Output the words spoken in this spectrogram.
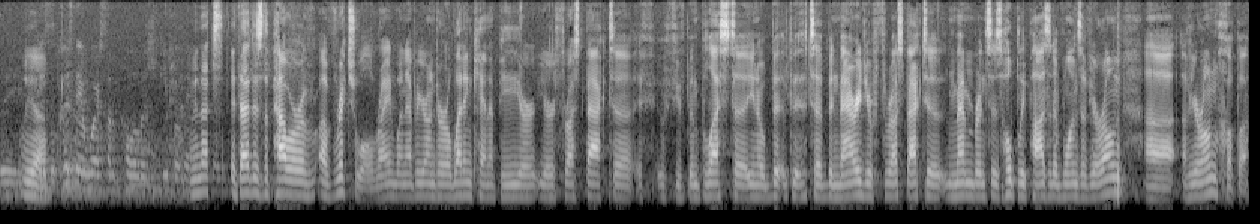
the. Yeah. Because there were some Polish people there. I mean, that's that is the power of, of ritual, right? Whenever you're under a wedding canopy, you're you're thrust back to if, if you've been blessed to you know b- b- to have been married, you're thrust back to remembrances, hopefully positive ones of your own uh, of your own chuppah.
